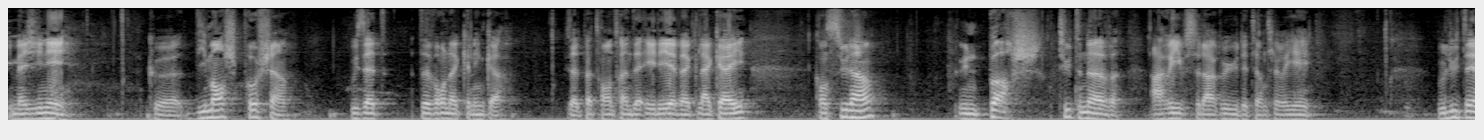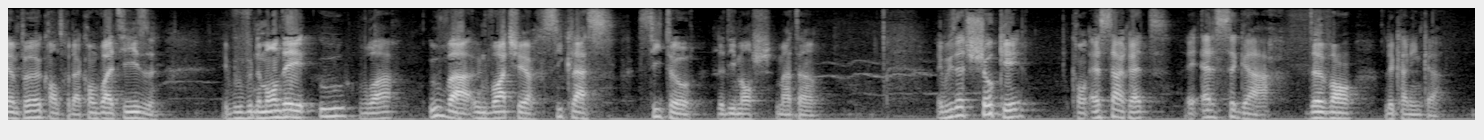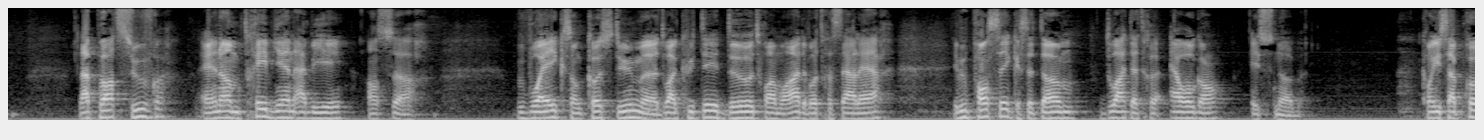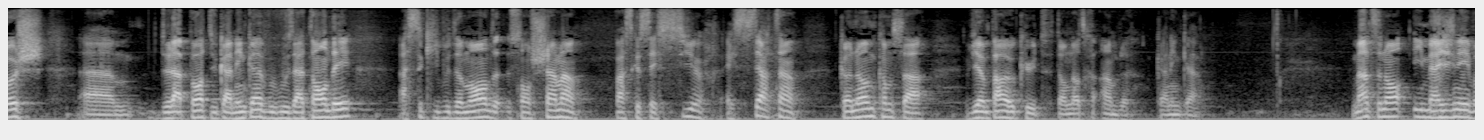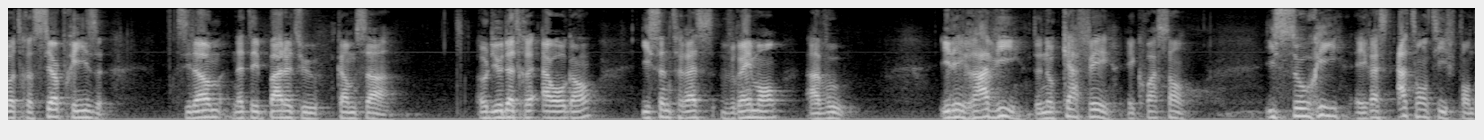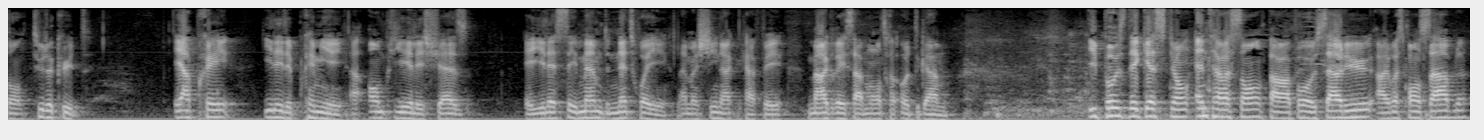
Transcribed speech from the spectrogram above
Imaginez que dimanche prochain, vous êtes devant la Kalinka. Vous êtes peut-être en train d'aider avec l'accueil. Quand soudain, une Porsche toute neuve arrive sur la rue des Teinturiers. Vous luttez un peu contre la convoitise et vous vous demandez où va, où va une voiture si classe, si tôt le dimanche matin. Et vous êtes choqué quand elle s'arrête et elle se gare devant le Kalinka. La porte s'ouvre et un homme très bien habillé en sort. Vous voyez que son costume euh, doit coûter deux ou trois mois de votre salaire et vous pensez que cet homme doit être arrogant et snob. Quand il s'approche euh, de la porte du Kalinka, vous vous attendez à ce qu'il vous demande son chemin parce que c'est sûr et certain qu'un homme comme ça vient pas au culte dans notre humble Kalinka. Maintenant, imaginez votre surprise si l'homme n'était pas du tout comme ça. Au lieu d'être arrogant, il s'intéresse vraiment à vous. Il est ravi de nos cafés et croissants. Il sourit et reste attentif pendant tout le culte. Et après, il est le premier à emplier les chaises et il essaie même de nettoyer la machine à café malgré sa montre haut de gamme. Il pose des questions intéressantes par rapport au salut, à responsable.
